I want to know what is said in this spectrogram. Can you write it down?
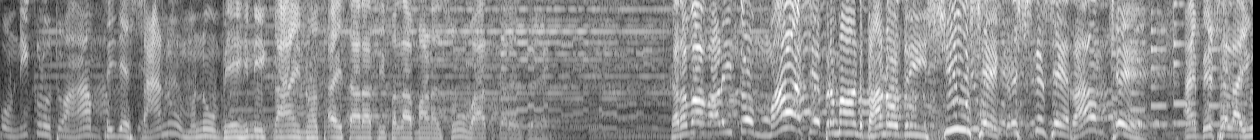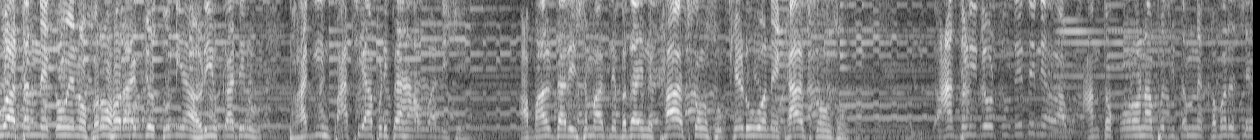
હું નીકળું તો આમ થઈ જાય. સાનું મનું બેહની કાંઈ ન થાય તારાથી ભલા માણસ શું વાત કરે છે? કરવા વાળી તો માં છે બ્રહ્માંડ ભાંડોદરી શિવ છે, કૃષ્ણ છે, રામ છે. આ બેઠેલા યુવા તનને કહું, એનો ભરોહો રાખજો, દુનિયા હળિયું કાઢીને ભાગીને પાછી આપણી પાસે આવવાની છે. આ માલધારી સમાજને બધાને ખાસ કહું છું ખેડૂતોને ખાસ કહું છું. આંધળી લોટું દેતી ને આમ તો કોરોના પછી તમને ખબર છે,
